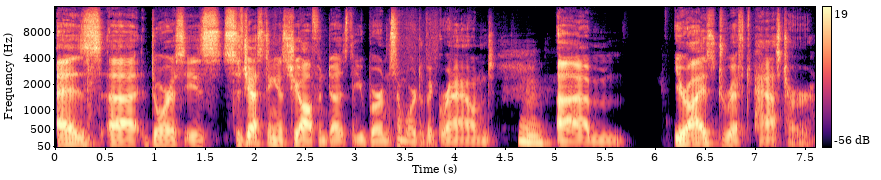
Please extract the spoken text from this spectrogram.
As uh, Doris is suggesting, as she often does, that you burn somewhere to the ground. Hmm. um your eyes drift past her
